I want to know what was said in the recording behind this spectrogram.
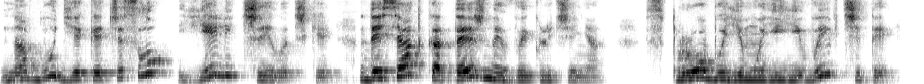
На будь-яке число є лічилочки, десятка теж не виключення. Спробуємо її вивчити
